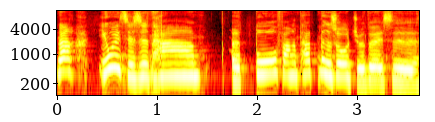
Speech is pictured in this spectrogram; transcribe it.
那因为其实他。呃，多方他那个时候绝对是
